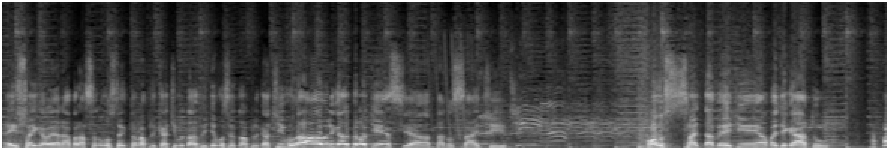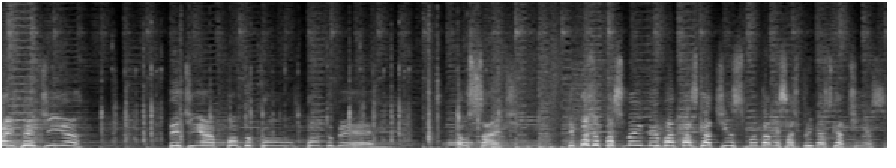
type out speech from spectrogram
É isso aí, galera. Abraçando você que tá no aplicativo da Verdinha, você tá no aplicativo? Ah, obrigado pela audiência. Tá no site. Qual o site da Verdinha, alma de gato? Rapaz, Pedinha, pedinha.com.br é o site. Depois eu passo meu e-mail pra, pras gatinhas, mandar mensagem para minhas gatinhas.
